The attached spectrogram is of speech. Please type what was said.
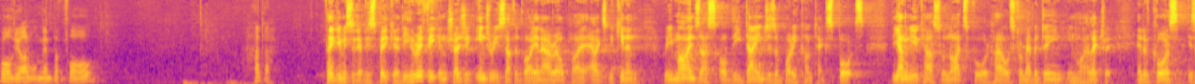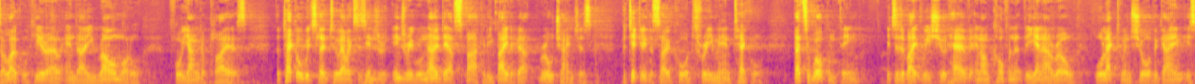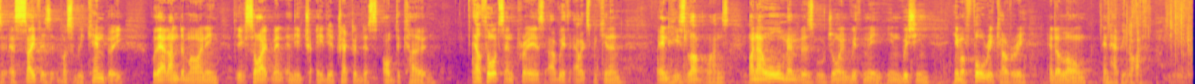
Call the honourable member for Hunter. Thank you, Mr Deputy Speaker. The horrific and tragic injury suffered by NRL player Alex McKinnon reminds us of the dangers of body contact sports. The young Newcastle Knights forward hails from Aberdeen in my electorate and, of course, is a local hero and a role model for younger players. The tackle which led to Alex's injury will no doubt spark a debate about rule changes, particularly the so-called three-man tackle. That's a welcome thing. It's a debate we should have, and I'm confident the NRL will act to ensure the game is as safe as it possibly can be without undermining the excitement and the, the attractiveness of the code. Our thoughts and prayers are with Alex McKinnon and his loved ones. I know all members will join with me in wishing him a full recovery and a long and happy life.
